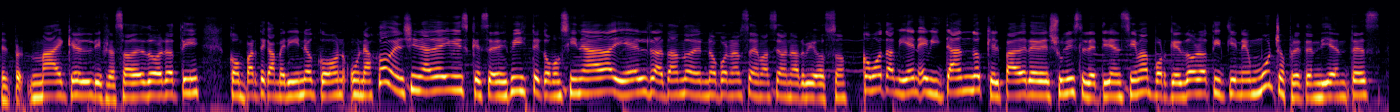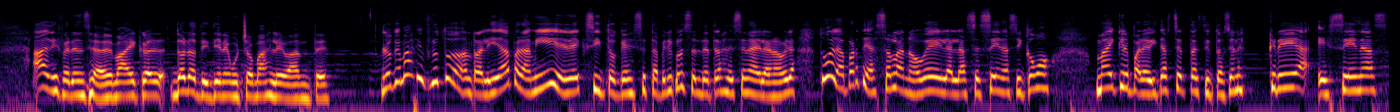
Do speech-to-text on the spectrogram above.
el Michael, disfrazado de Dorothy, comparte camerino con una joven Gina Davis que se desviste como si nada y él tratando de no ponerse demasiado nervioso. Como también evitando que el padre de Julie se le tire encima porque Dorothy tiene muchos pretendientes. A diferencia de Michael, Dorothy tiene mucho más levante. Lo que más disfruto en realidad para mí, el éxito que es esta película, es el detrás de escena de la novela. Toda la parte de hacer la novela, las escenas y cómo Michael, para evitar ciertas situaciones, crea escenas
